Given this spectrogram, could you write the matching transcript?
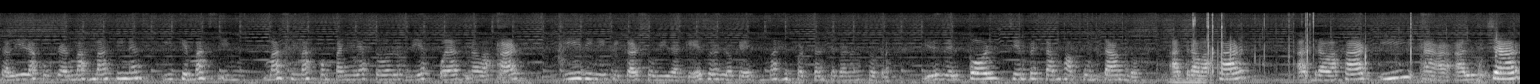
salir a comprar más máquinas y que más y más, y más compañeras todos los días puedan trabajar y dignificar su vida, que eso es lo que es más importante para nosotras. Y desde el POL siempre estamos apuntando a trabajar, a trabajar y a, a luchar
